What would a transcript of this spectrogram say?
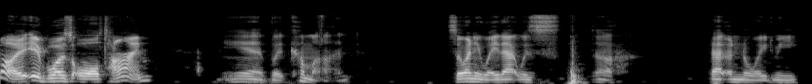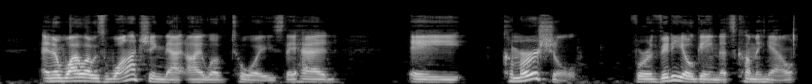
Well, it was all time. Yeah, but come on. So anyway, that was uh, that annoyed me. And then while I was watching that I Love Toys, they had a commercial for a video game that's coming out.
